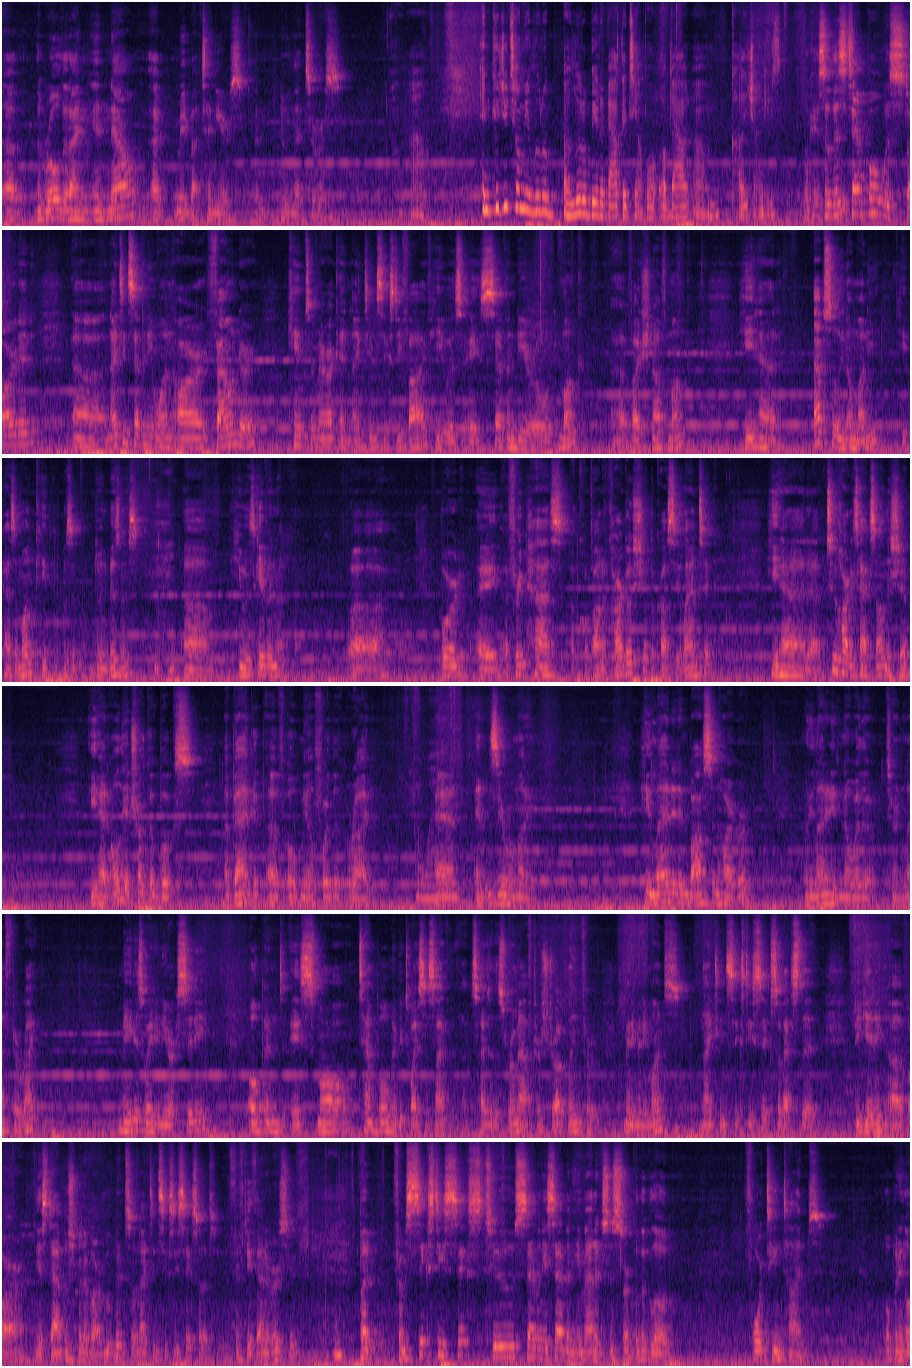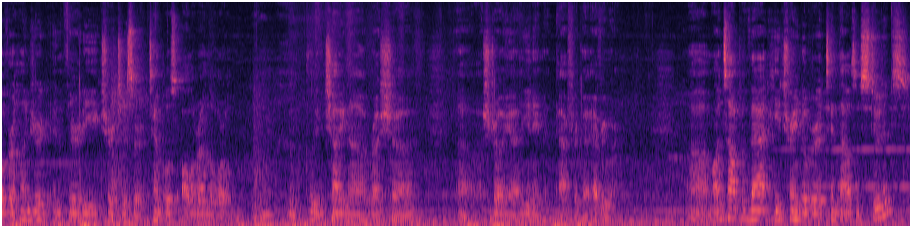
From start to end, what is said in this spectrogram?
uh, the role that I'm in now, I've made about 10 years been doing that service. Wow. And could you tell me a little a little bit about the temple, about um, Kali Chandra's? Okay, so this temple was started uh, 1971. Our founder came to America in 1965. He was a 70 year old monk, a Vaishnav monk. He had absolutely no money. He, as a monk, he wasn't doing business. Um, he was given uh, board a, a free pass on a cargo ship across the Atlantic. He had uh, two heart attacks on the ship. He had only a trunk of books, a bag of oatmeal for the ride, Oh wow. and and zero money. He landed in Boston Harbor. When he landed, he didn't know whether to turn left or right. Made his way to New York City, opened a small temple, maybe twice the size, size of this room, after struggling for many, many months. 1966, so that's the beginning of our the establishment of our movement. So 1966, so it's 50th anniversary. But from 66 to 77, he managed to circle the globe 14 times, opening over 130 churches or temples all around the world, including China, Russia, uh, Australia, you name it, Africa, everywhere. Um, on top of that, he trained over 10,000 students.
